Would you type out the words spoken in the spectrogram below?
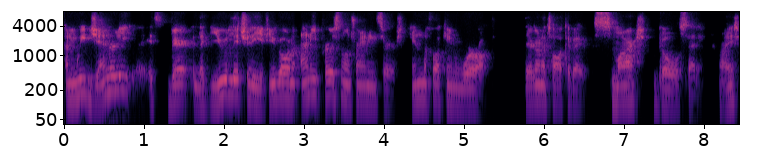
And we generally, it's very like you literally, if you go on any personal training search in the fucking world, they're going to talk about smart goal setting right?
